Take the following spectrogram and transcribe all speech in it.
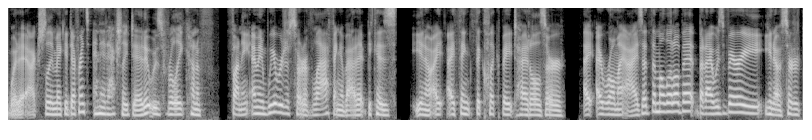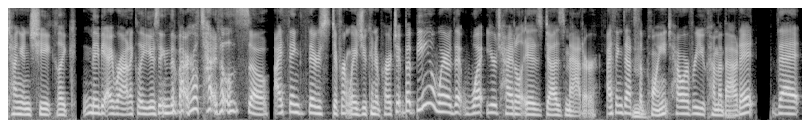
would it actually make a difference? And it actually did. It was really kind of funny. I mean we were just sort of laughing about it because you know, I, I think the clickbait titles are I, I, roll my eyes at them a little bit, but I was very, you know, sort of tongue in cheek, like maybe ironically using the viral titles. So I think there's different ways you can approach it, but being aware that what your title is does matter. I think that's mm. the point, however you come about it that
